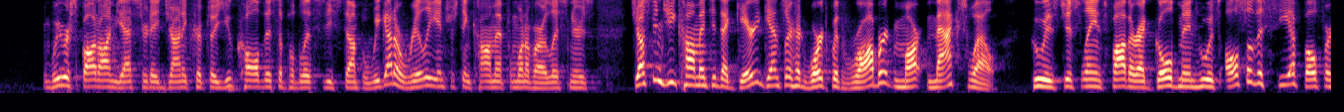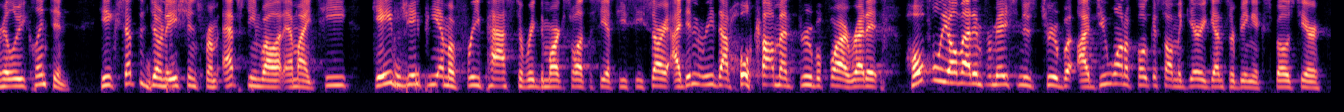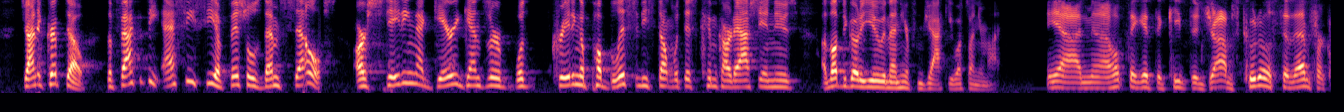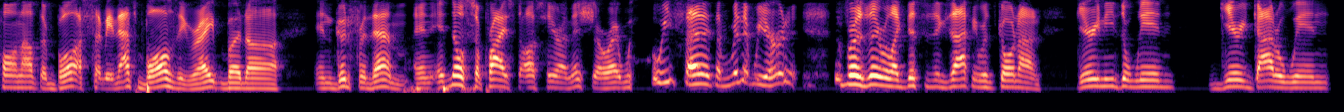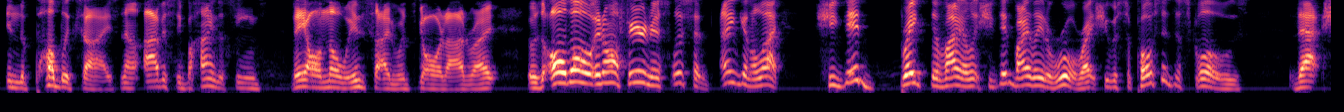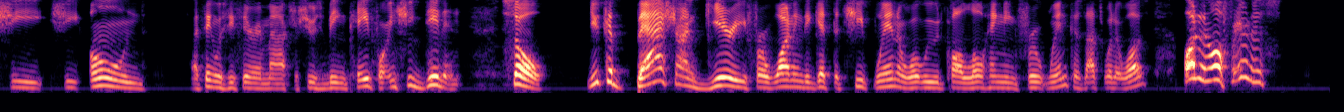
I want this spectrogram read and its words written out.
We were spot on yesterday, Johnny Krypto. You called this a publicity stunt, but we got a really interesting comment from one of our listeners. Justin G commented that Gary Gensler had worked with Robert Mar- Maxwell, who is Ghislaine's father at Goldman, who is also the CFO for Hillary Clinton. He accepted donations from Epstein while at MIT, gave JPM a free pass to rig the markets while at the CFTC. Sorry, I didn't read that whole comment through before I read it. Hopefully, all that information is true, but I do want to focus on the Gary Gensler being exposed here. Johnny Krypto, the fact that the SEC officials themselves are stating that Gary Gensler was creating a publicity stunt with this Kim Kardashian news. I'd love to go to you and then hear from Jackie. What's on your mind? Yeah, I mean, I hope they get to keep their jobs. Kudos to them for calling out their boss. I mean, that's ballsy, right? But uh and good for them. And it's no surprise to us here on this show, right? We, we said it the minute we heard it. The first day, we're like, this is exactly what's going on. Gary needs a win. Gary got a win in the public's eyes. Now, obviously, behind the scenes, they all know inside what's going on, right? It was, although, in all fairness, listen, I ain't gonna lie, she did break the violate. She did violate a rule, right? She was supposed to disclose that she she owned, I think it was Ethereum Max, or she was being paid for, and she didn't. So you could bash on Gary for wanting to get the cheap win, or what we would call low hanging fruit win, because that's what it was. But in all fairness,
